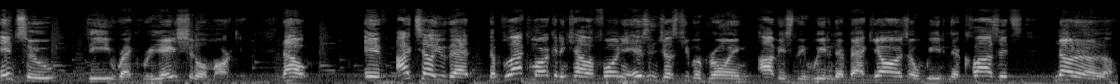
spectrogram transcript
into the recreational market. Now, if I tell you that the black market in California isn't just people growing, obviously, weed in their backyards or weed in their closets, no, no, no, no.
